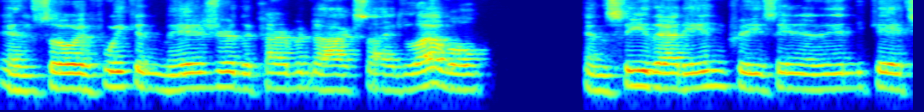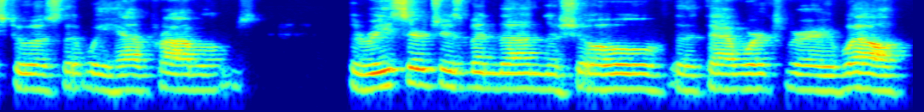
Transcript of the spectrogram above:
And so, if we can measure the carbon dioxide level and see that increasing, it indicates to us that we have problems. The research has been done to show that that works very well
